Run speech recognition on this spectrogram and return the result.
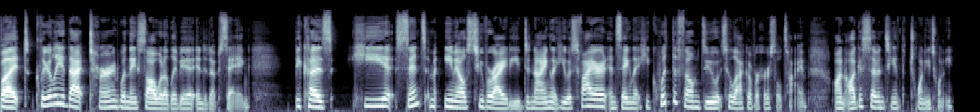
but clearly that turned when they saw what Olivia ended up saying, because he sent emails to Variety denying that he was fired and saying that he quit the film due to lack of rehearsal time on August 17th, 2020.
